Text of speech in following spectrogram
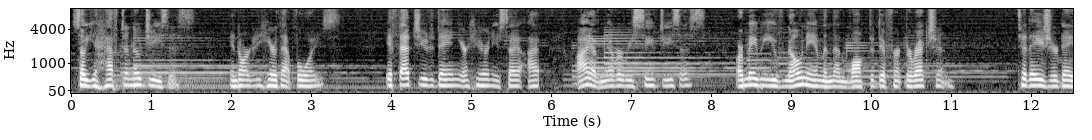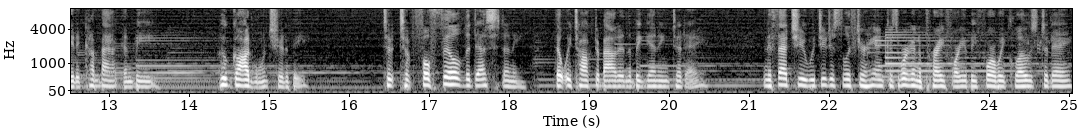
So you have to know Jesus in order to hear that voice. If that's you today and you're here and you say, I, I have never received Jesus, or maybe you've known him and then walked a different direction, today's your day to come back and be who God wants you to be, to, to fulfill the destiny that we talked about in the beginning today. And if that's you, would you just lift your hand? Because we're going to pray for you before we close today.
